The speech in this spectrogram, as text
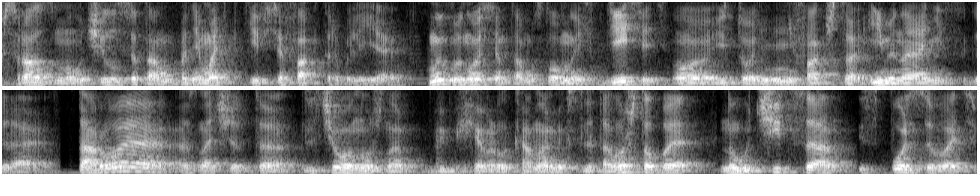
сразу научился там понимать, какие все факторы влияют. Мы выносим там условно их 10, но и то не факт, что именно они сыграют. Второе, значит, э, для чего нужно behavioral economics? Для того, чтобы научиться использовать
